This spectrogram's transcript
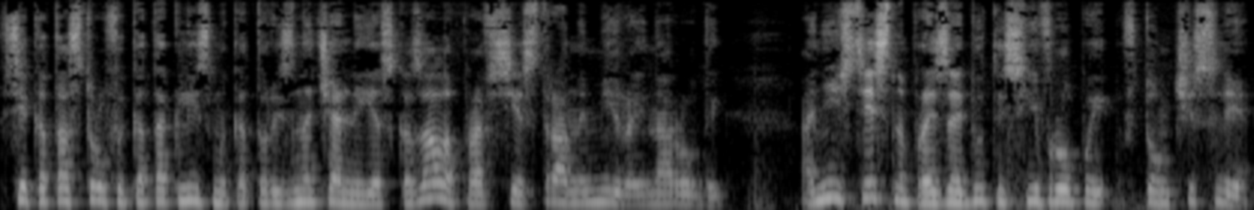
все катастрофы, катаклизмы, которые изначально я сказала про все страны мира и народы, они, естественно, произойдут и с Европой в том числе.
